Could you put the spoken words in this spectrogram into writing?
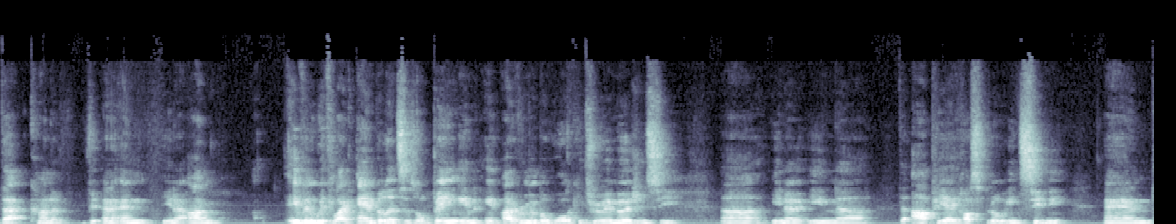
that kind of and, and you know I'm even with like ambulances or being in, in I remember walking through emergency uh, you know, in uh, the RPA hospital in Sydney, and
